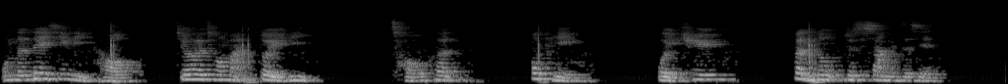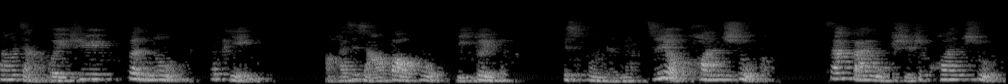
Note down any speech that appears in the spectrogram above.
我们的内心里头就会充满对立、仇恨、不平、委屈、愤怒，就是下面这些。”刚刚讲的委屈、愤怒、不平，啊，还是想要报复、敌对的，这是负能量。只有宽恕，三百五十是宽恕，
